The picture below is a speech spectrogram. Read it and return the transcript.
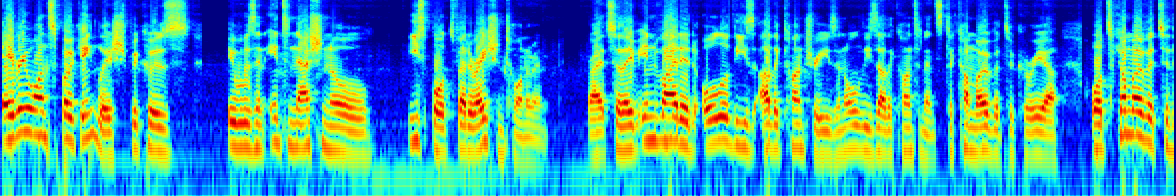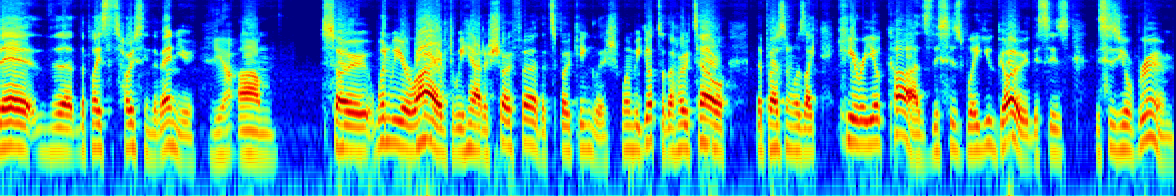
everyone spoke English because it was an international esports federation tournament, right? So they've invited all of these other countries and all these other continents to come over to Korea or to come over to their the the place that's hosting the venue. Yeah. Um, so when we arrived, we had a chauffeur that spoke English. When we got to the hotel, the person was like, "Here are your cards. This is where you go. This is this is your room.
